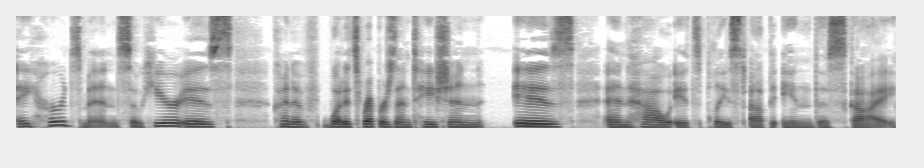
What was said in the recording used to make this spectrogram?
a herdsman. So here is kind of what its representation is and how it's placed up in the sky.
